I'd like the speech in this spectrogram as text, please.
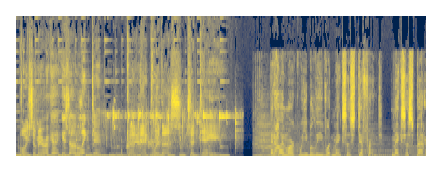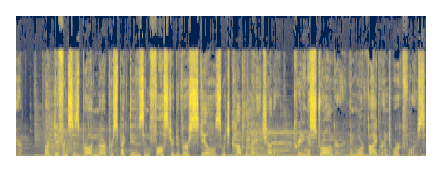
Voice America is on LinkedIn. Connect with us today. At Highmark, we believe what makes us different makes us better. Our differences broaden our perspectives and foster diverse skills which complement each other, creating a stronger and more vibrant workforce.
